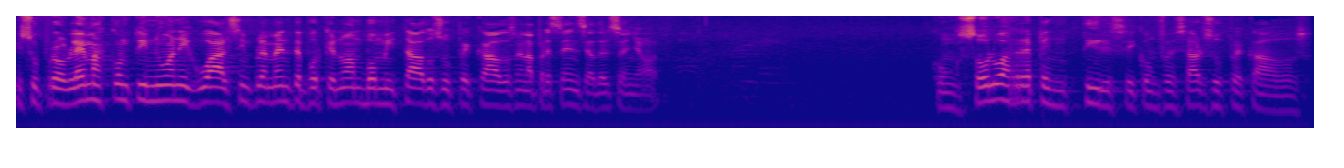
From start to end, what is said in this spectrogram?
Y sus problemas continúan igual simplemente porque no han vomitado sus pecados en la presencia del Señor. Con solo arrepentirse y confesar sus pecados,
